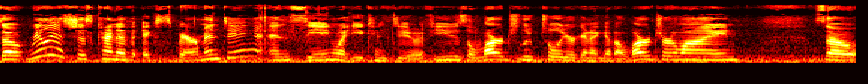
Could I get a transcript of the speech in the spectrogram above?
So really it's just kind of experimenting and seeing what you can do. If you use a large loop tool, you're gonna get a larger line. So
